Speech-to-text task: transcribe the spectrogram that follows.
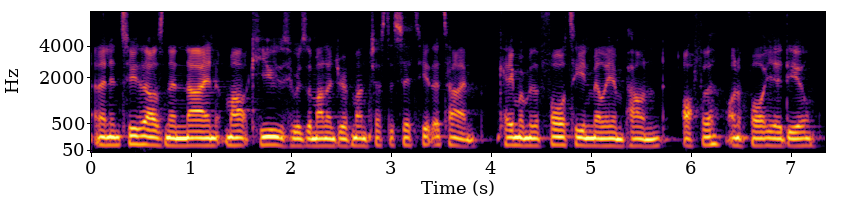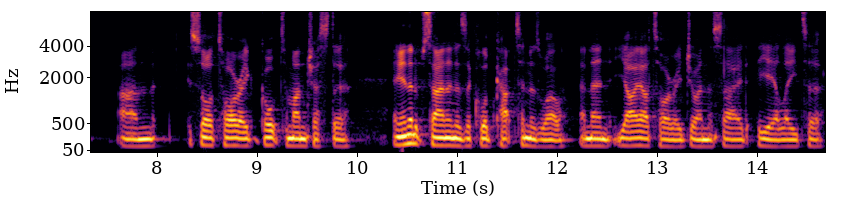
And then in 2009, Mark Hughes, who was the manager of Manchester City at the time, came in with a 14 million pound offer on a four-year deal, and saw Touré go up to Manchester and he ended up signing as a club captain as well. And then Yaya Touré joined the side a year later.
